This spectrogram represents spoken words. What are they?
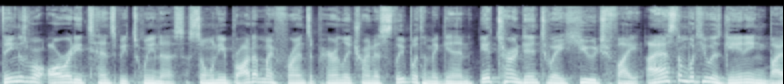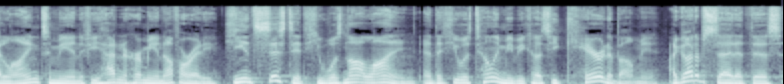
Things were already tense between us, so when he brought up my friends apparently trying to sleep with him again, it turned into a huge fight. I asked him what he was gaining by lying to me and if he hadn't hurt me enough already. He insisted he was not lying and that he was telling me because he cared about me. I got upset at this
